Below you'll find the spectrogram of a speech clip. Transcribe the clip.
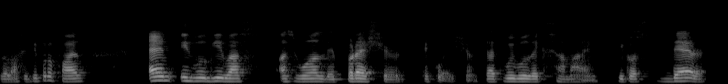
velocity profile, and it will give us as well the pressure equation that we will examine because there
